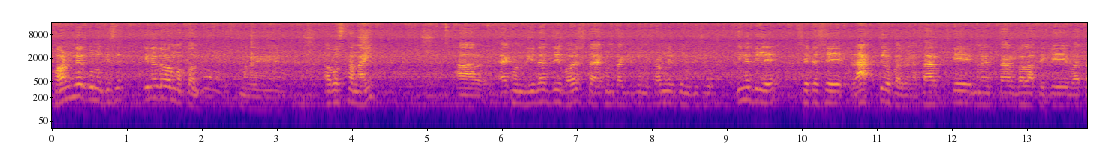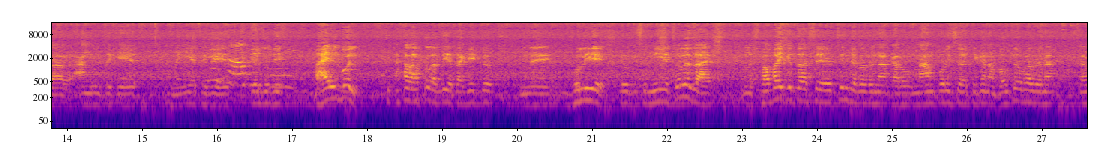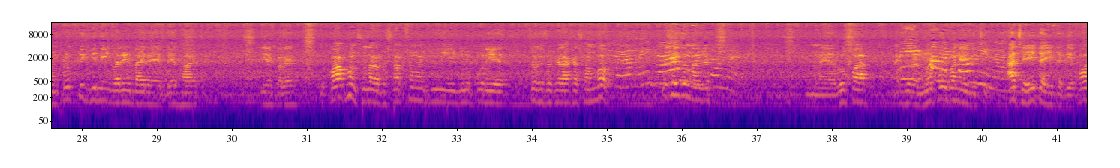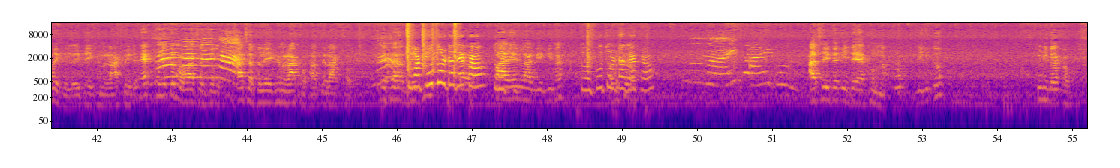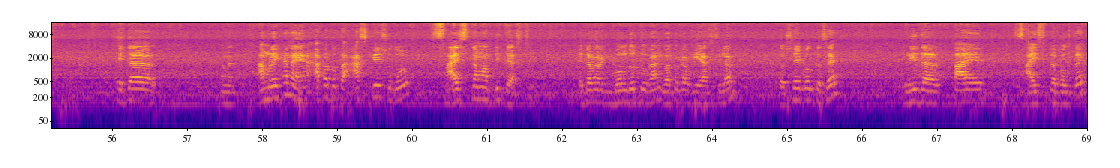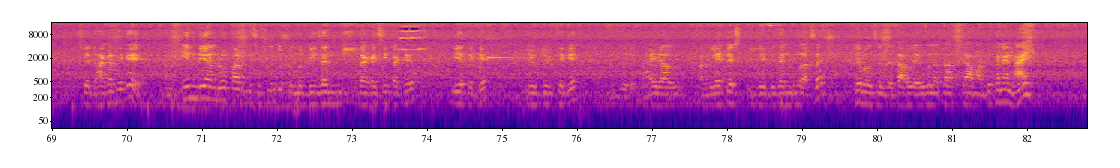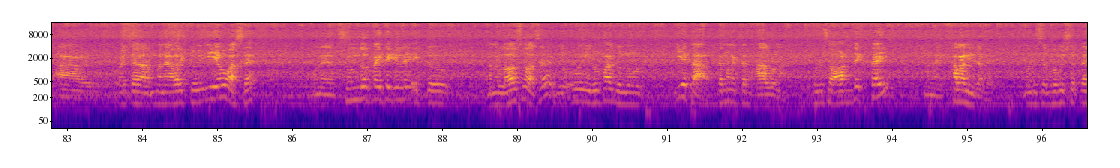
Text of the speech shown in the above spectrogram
স্বর্ণের কোনো কিছু কিনে দেওয়ার মতন মানে অবস্থা নাই। আর এখন হৃদার যে বয়সটা, এখন তাকে কোনো স্বর্ণের কোনো কিছু কিনে দিলে সেটা সে রাখতেও পারবে না। তারকে মানে তার গলা থেকে বা তার আঙ্গুল থেকে মানে ইয়ে থেকে কেউ যদি বাইল বল আলাপালা দিয়ে তাকে একটু মানে ভুলিয়ে কেউ কিছু নিয়ে চলে যায় মানে সবাইকে তো আর সে চিনতে পারবে না, কারও নাম, পরিচয়, ঠিকানা বলতেও পারবে না, কারণ প্রত্যেক দিনই বাড়ির বাইরে বের হয় ইয়ে করে। কখন সোজা কথা, সবসময় কি এগুলো পরিয়ে চোখে চোখে রাখা সম্ভব? সেই জন্য মানে রূপার একজোড়া নপুর বানিয়ে দিচ্ছি। আচ্ছা এটা এটা দিয়ে পরে খেলো এটা এখানে রাখো এটা এক্ষুনি তো বাবা আচ্ছা চলো আচ্ছা তাহলে এখানে রাখো হাতে রাখো। এটা তোমার পুতুলটা দেখাও, পায়ে লাগে কিনা? তোমার পুতুলটা দেখাও। নাই তাই গুণ আচ্ছা এটা এটা এখন না। দেখি তো। তুমি দেখো এটা মানে আমরা এখানে আপাতত আজকে শুধু সাইজটা মাপ দিতে আসছি। এটা আমার এক বন্ধুর দোকান গতকালকে আসছিলাম। তো সে বলতেছে হৃদার পায়ের সাইজটা বলতে, সে ঢাকা থেকে মানে ইন্ডিয়ান রূপার কিছু সুন্দর সুন্দর ডিজাইন দেখাইছি তাকে ইয়ে থেকে ইউটিউব থেকে ভাইরাল মানে লেটেস্ট যে ডিজাইনগুলো আছে, সে বলছে যে তাহলে এগুলো তো আজকে আমার দোকানে নাই। আর ওইটা মানে আবার একটু ইয়েও আছে মানে সুন্দর পাইতে গেলে একটু মানে লসও আছে, যে ওই রূপাগুলোর ইয়েটা তেমন একটা ভালো না। বলতেছে অর্ধেকটাই মানে ফালানি যাবে। বলতেছে ভবিষ্যতে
